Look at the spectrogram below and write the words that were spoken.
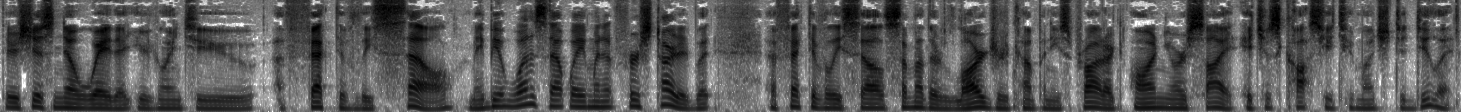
there's just no way that you're going to effectively sell. Maybe it was that way when it first started, but effectively sell some other larger company's product on your site. It just costs you too much to do it.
